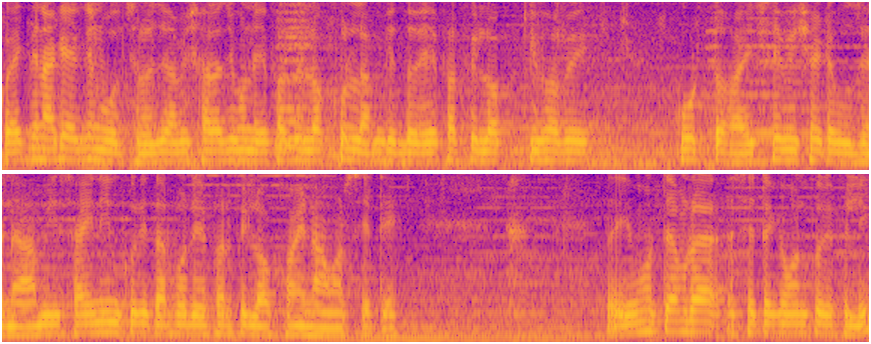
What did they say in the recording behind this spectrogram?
কয়েকদিন আগে একজন বলছিল যে, আমি সারা জীবন এফআরপি লক করলাম, কিন্তু এফআরপি লক কীভাবে করতে হয়, সে বিষয়টা বুঝে না। আমি সাইন ইন করি, তারপরে এফআরপি লক হয় না আমার সেটে তো এই মুহূর্তে আমরা সেটাকে অন করে ফেলি।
